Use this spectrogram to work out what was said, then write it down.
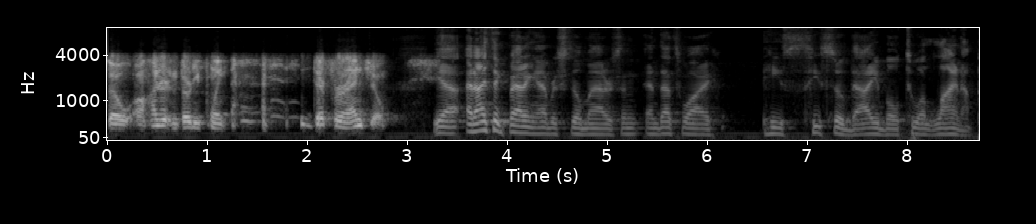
So 130 point differential. Yeah, and I think batting average still matters, and, and that's why he's he's so valuable to a lineup.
